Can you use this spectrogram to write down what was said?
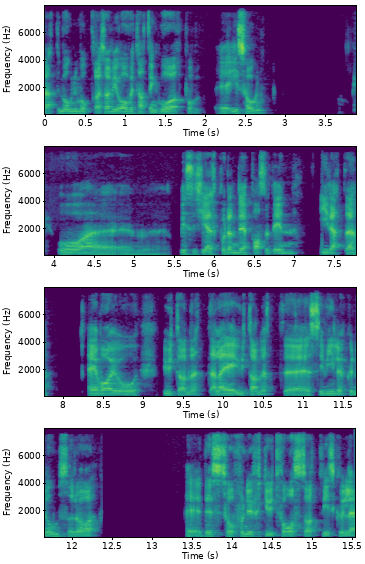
dette med ungdom oppdrag, så hadde vi overtatt en gård på, eh, i Sogn. Og eh, visste ikke helt hvordan det passet inn i dette. Jeg var jo utdannet, eller jeg er utdannet eh, siviløkonom, så da det så fornuftig ut for oss at vi skulle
